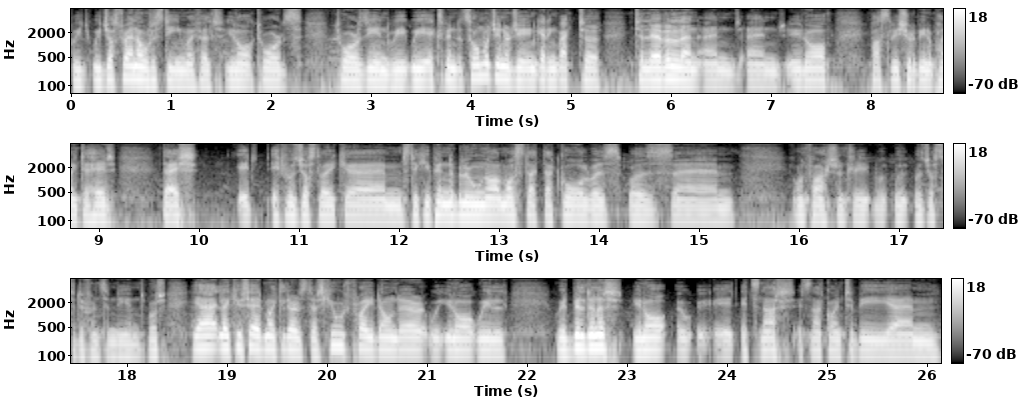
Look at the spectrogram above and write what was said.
we, we just ran out of steam. I felt you know towards towards the end we, we expended so much energy in getting back to, to level and, and and you know possibly should have been a point ahead that it it was just like um, sticky pin the balloon almost that that goal was was um, unfortunately w- was just a difference in the end. But yeah, like you said, Michael, there's there's huge pride down there. We, you know, we'll we'll build in it. You know, it, it's not it's not going to be. Um,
